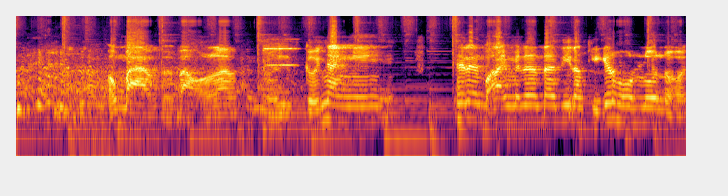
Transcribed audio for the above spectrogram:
Ông bà phải bảo là cưới nhanh Thế nên bọn anh mới đi đăng ký kết hôn luôn rồi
